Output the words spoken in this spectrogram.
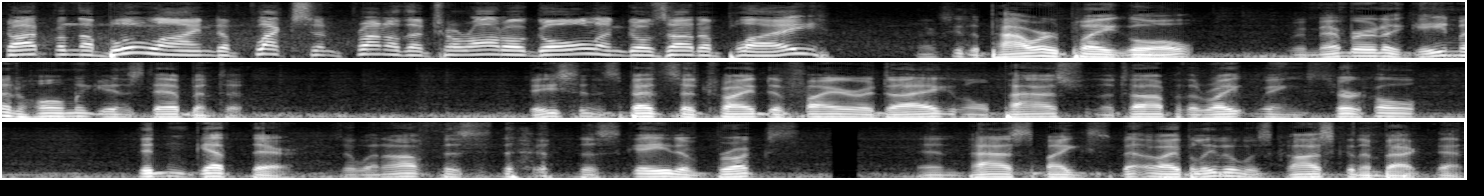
Shot from the blue line deflects in front of the Toronto goal and goes out of play. Actually, the power play goal. Remember a game at home against Edmonton. Jason Spezza tried to fire a diagonal pass from the top of the right wing circle didn't get there. So it went off the, the skate of Brooks and past Mike. I believe it was Koskinen back then.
